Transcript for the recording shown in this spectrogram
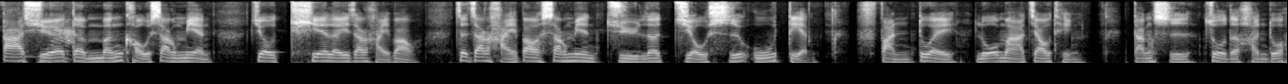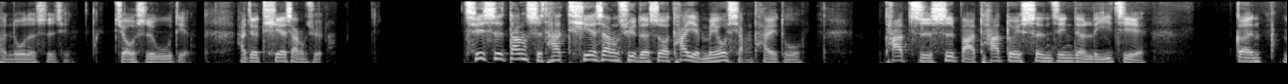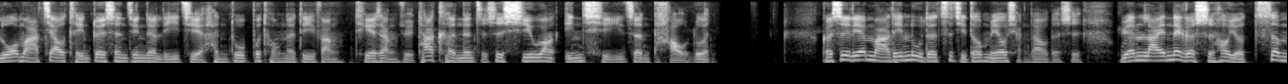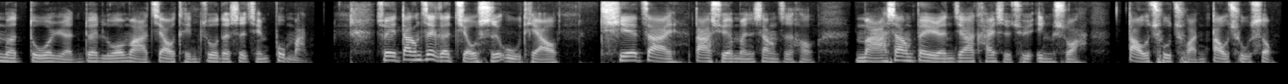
大学的门口上面就贴了一张海报，这张海报上面举了九十五点反对罗马教廷当时做的很多很多的事情，九十五点，他就贴上去了。其实当时他贴上去的时候，他也没有想太多。他只是把他对圣经的理解跟罗马教廷对圣经的理解很多不同的地方贴上去，他可能只是希望引起一阵讨论。可是连马丁路德自己都没有想到的是，原来那个时候有这么多人对罗马教廷做的事情不满，所以当这个九十五条贴在大学门上之后，马上被人家开始去印刷，到处传，到处送。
